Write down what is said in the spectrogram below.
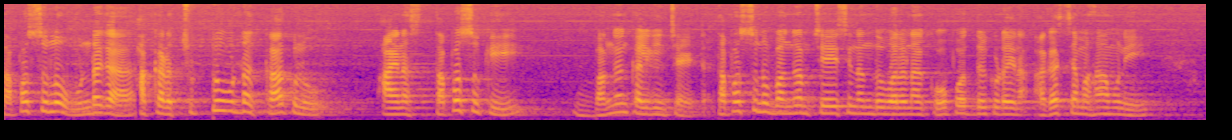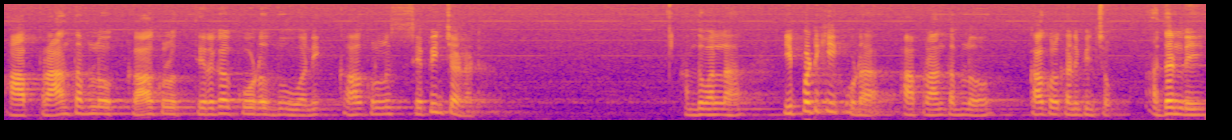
తపస్సులో ఉండగా అక్కడ చుట్టూ ఉన్న కాకులు ఆయన తపస్సుకి భంగం కలిగించాయట. తపస్సును భంగం చేసినందువలన కోపోద్రకుడైన అగస్త్య మహాముని ఆ ప్రాంతంలో కాకులు తిరగకూడదు అని కాకులు శపించాడట. అందువల్ల ఇప్పటికీ కూడా ఆ ప్రాంతంలో కాకులు కనిపించవు. అదండి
